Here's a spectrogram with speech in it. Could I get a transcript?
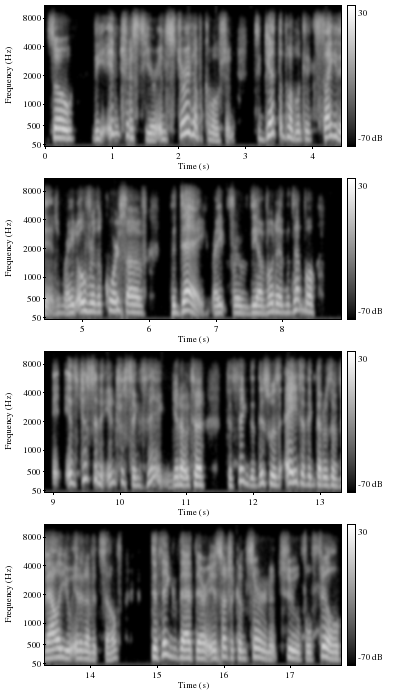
So the interest here in stirring up commotion to get the public excited, right, over the course of the day, right, for the avoda in the temple, it's just an interesting thing, you know, to to think that this was a to think that it was a value in and of itself, to think that there is such a concern to fulfill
